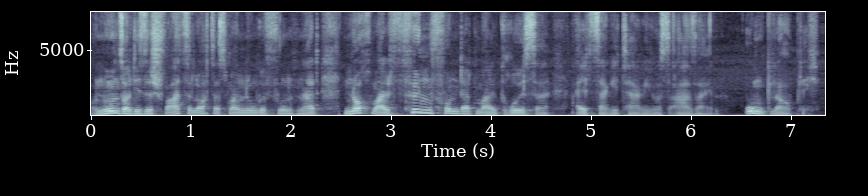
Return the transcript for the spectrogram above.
Und nun soll dieses schwarze Loch, das man nun gefunden hat, nochmal 500 mal größer als Sagittarius A sein. Unglaublich.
